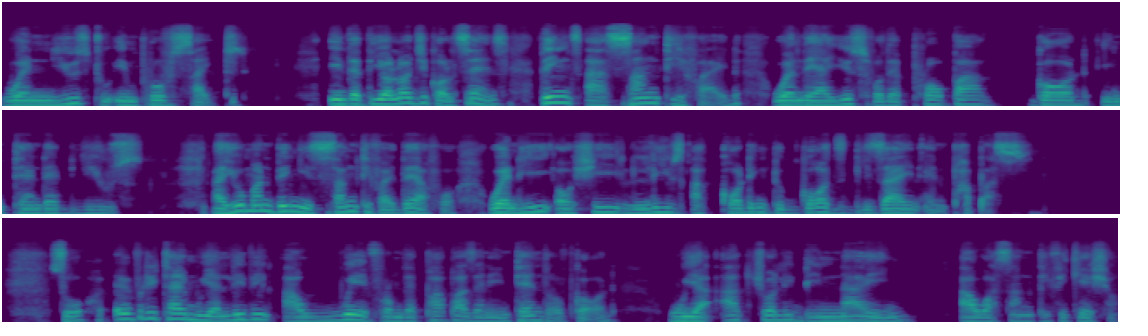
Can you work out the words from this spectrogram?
when used to improve sight in the theological sense, things are sanctified when they are used for the proper God intended use. A human being is sanctified, therefore, when he or she lives according to God's design and purpose. So every time we are living away from the purpose and intent of God, we are actually denying our sanctification.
